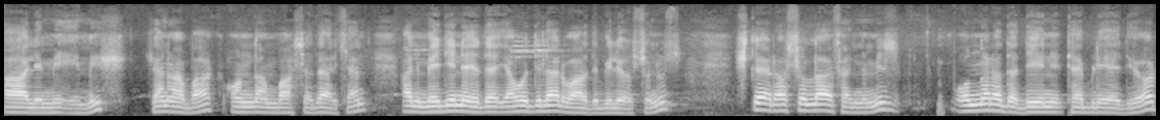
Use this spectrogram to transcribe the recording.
alimi imiş. Cenab-ı Hak ondan bahsederken hani Medine'de Yahudiler vardı biliyorsunuz. İşte Resulullah Efendimiz onlara da dini tebliğ ediyor.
